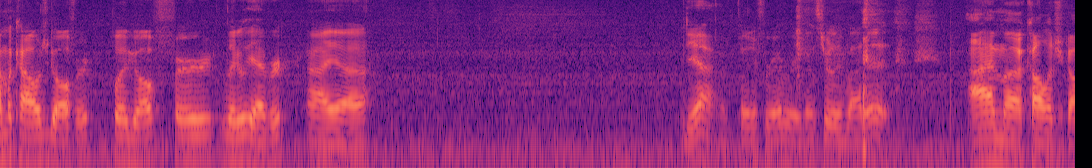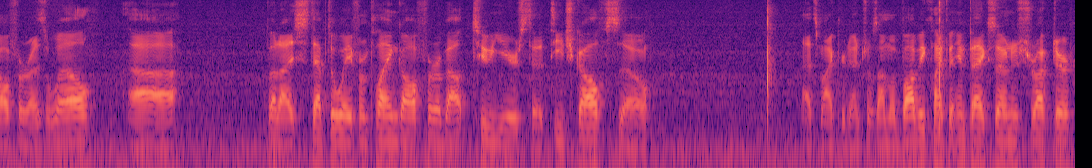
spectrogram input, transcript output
I'm a college golfer, played golf for literally ever. I, uh, yeah, I've played it forever. That's really about it. I'm a college golfer as well, uh, but I stepped away from playing golf for about two years to teach golf, so that's my credentials. I'm a Bobby Clampett Impact Zone instructor,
